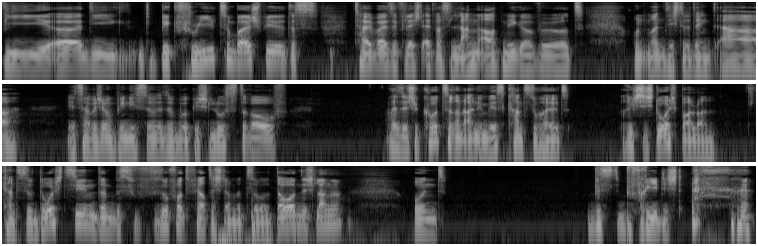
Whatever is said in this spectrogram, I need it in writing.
wie äh, die, die Big Three zum Beispiel, das teilweise vielleicht etwas langatmiger wird und man sich so denkt, ah, jetzt habe ich irgendwie nicht so, so wirklich Lust drauf. Bei solche kürzeren Animes kannst du halt richtig durchballern. Die kannst du durchziehen, dann bist du sofort fertig damit. So, dauert nicht lange und bist befriedigt.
